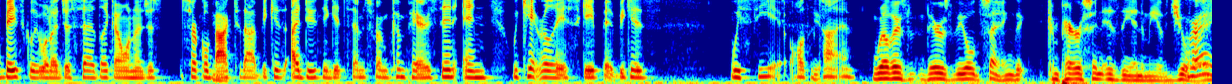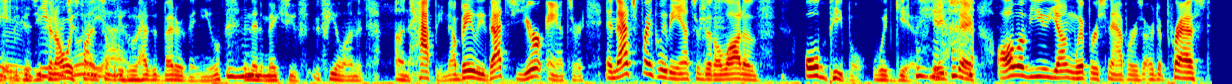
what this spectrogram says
basically what I just said. Like I want to just circle back to that because I do think it stems from comparison, and we can't really escape it because we see it all the time. Well, there's there's the old saying that comparison is the enemy of joy, Right. because you can always joy, find somebody yeah. Mm-hmm. who has it better than you, and then it makes you f- feel un- unhappy. Now, Baylie, that's your answer, and that's frankly the answer that a lot of old people would give. They'd say all of you young whippersnappers are depressed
